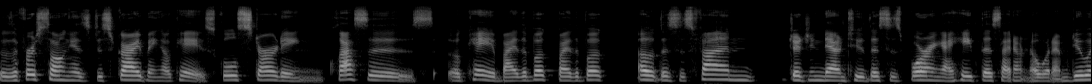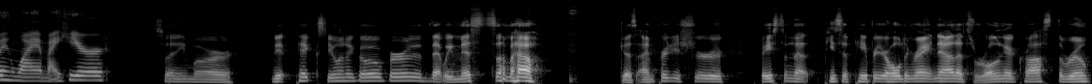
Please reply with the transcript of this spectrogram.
So the first song is describing, okay, school's starting, classes, okay, by the book, by the book. Oh, this is fun. Judging down to this is boring, I hate this, I don't know what I'm doing, why am I here? So, any more nitpicks you want to go over that we missed somehow? Because I'm pretty sure, based on that piece of paper you're holding right now that's rolling across the room.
